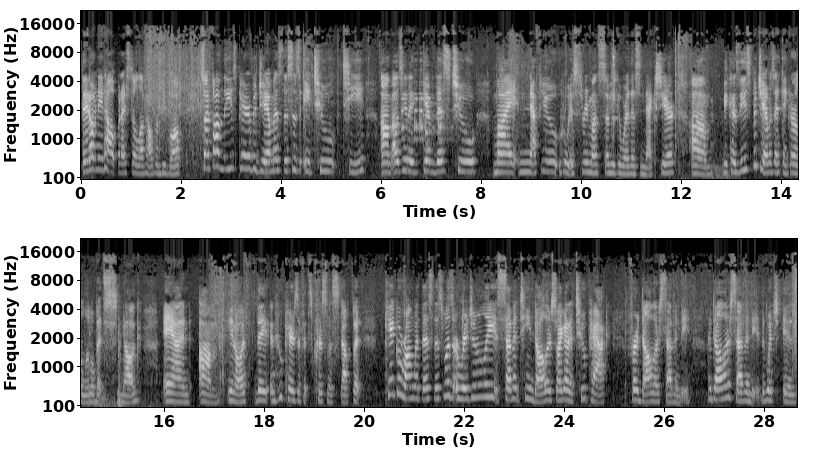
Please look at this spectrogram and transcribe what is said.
they don't need help, but I still love helping people out. So I found these pair of pajamas. This is a 2T. Um, I was going to give this to my nephew who is three months so he could wear this next year. Um, because these pajamas I think are a little bit snug. And um, you know if they and who cares if it's Christmas stuff but can't go wrong with this. This was originally $17 so I got a two pack for $1.70 $1.70 which is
